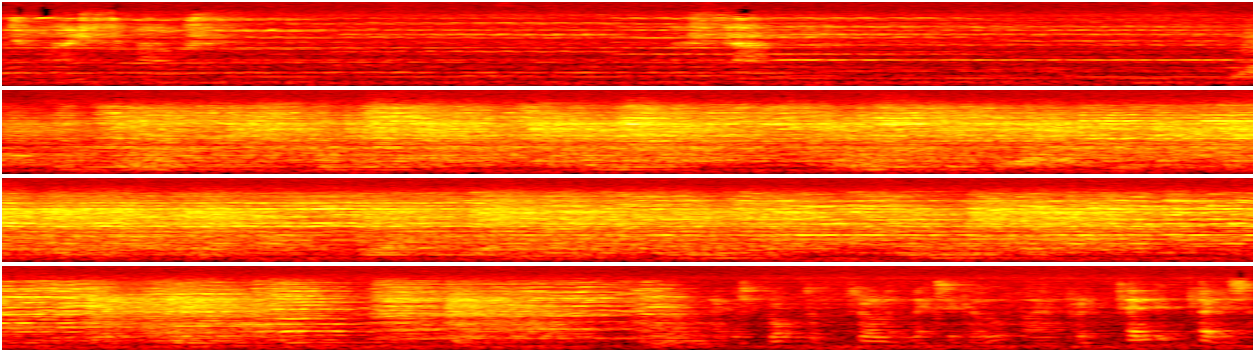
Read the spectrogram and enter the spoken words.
unto my spouse a son. I was brought to the throne of Mexico by a pretended plebiscite.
